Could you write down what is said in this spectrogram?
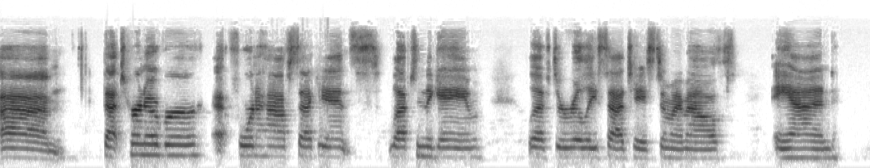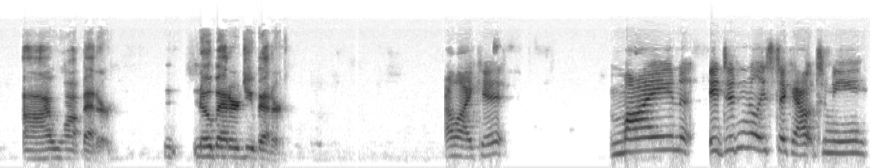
Um, that turnover at four and a half seconds left in the game left a really sad taste in my mouth. And I want better. No better, do better. I like it. Mine, it didn't really stick out to me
